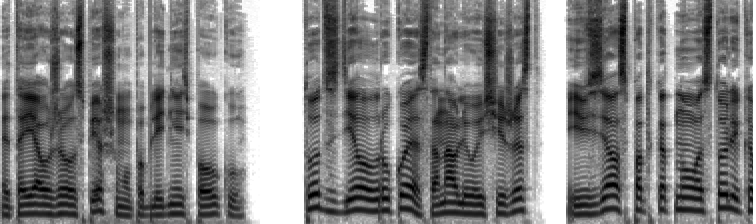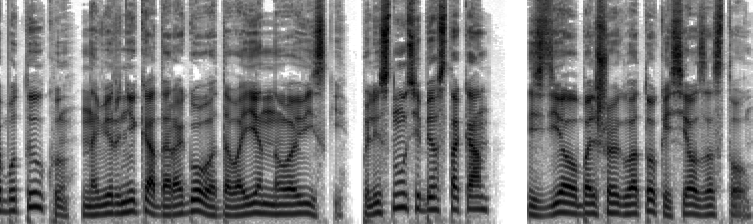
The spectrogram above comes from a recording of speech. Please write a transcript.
Это я уже успевшему побледнеть пауку. Тот сделал рукой останавливающий жест и взял с подкатного столика бутылку, наверняка дорогого довоенного виски, плеснул себе в стакан, сделал большой глоток и сел за стол.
